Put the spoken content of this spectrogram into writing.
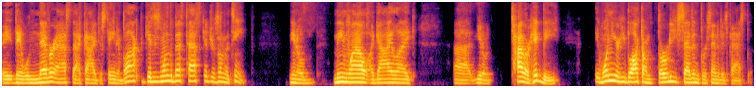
They they will never ask that guy to stay and block because he's one of the best pass catchers on the team. You know, meanwhile, a guy like uh, you know, Tyler Higbee, one year he blocked on 37% of his pass plays.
